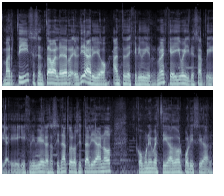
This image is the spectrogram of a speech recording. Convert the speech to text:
Martí se sentaba a leer el diario antes de escribir. No es que iba y, les y- y escribía el asesinato de los italianos como un investigador policial.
